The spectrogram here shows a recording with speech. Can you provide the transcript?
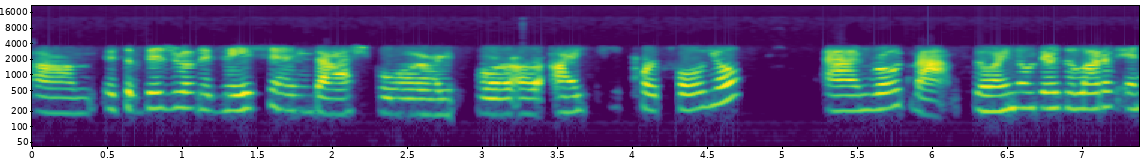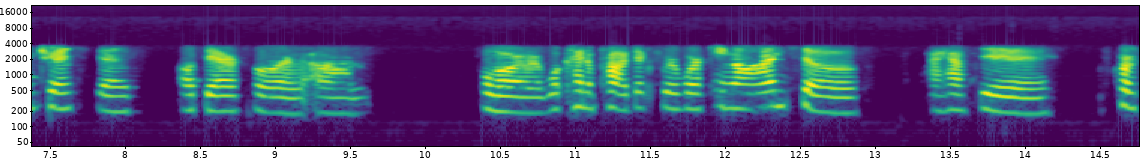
um, it's a visualization dashboard for our IT portfolio and roadmap. So I know there's a lot of interest in, out there for um, for what kind of projects we're working on. So I have to, of course,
